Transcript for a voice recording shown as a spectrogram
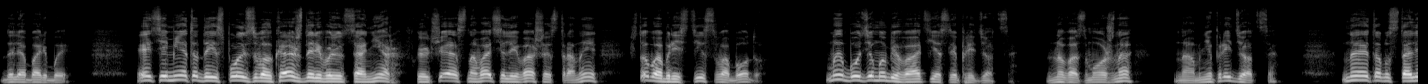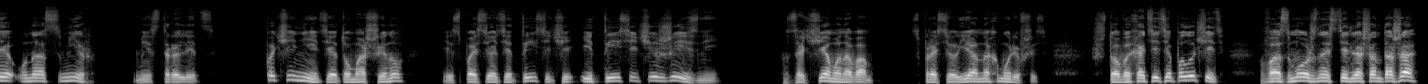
для борьбы. Эти методы использовал каждый революционер, включая основателей вашей страны, чтобы обрести свободу. Мы будем убивать, если придется. Но, возможно, нам не придется. На этом столе у нас мир, мистер Литц. Почините эту машину и спасете тысячи и тысячи жизней. Зачем она вам? спросил я, нахмурившись. Что вы хотите получить? Возможности для шантажа?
